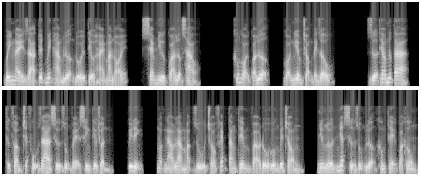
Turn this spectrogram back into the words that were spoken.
bình này giả tuyết bích hàm lượng đối tiểu Hải mà nói, xem như quá lượng sao? Không gọi quá lượng, gọi nghiêm trọng đánh dấu. Dựa theo nước ta, thực phẩm chất phụ da sử dụng vệ sinh tiêu chuẩn, quy định, ngọt ngào làm mặc dù cho phép tăng thêm vào đồ uống bên trong, nhưng lớn nhất sử dụng lượng không thể qua không.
